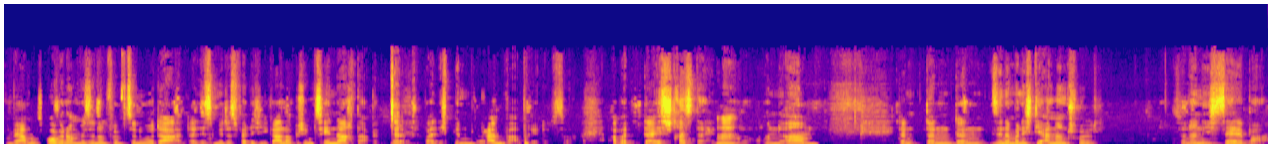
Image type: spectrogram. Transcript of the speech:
Und wir haben uns vorgenommen, wir sind um 15 Uhr da. Dann ist mir das völlig egal, ob ich um 10 nach da bin. Ja. Weil ich bin mit keinem verabredet. So. Aber da ist Stress dahinter. Mhm. So. Und ähm, dann, dann, dann sind aber nicht die anderen schuld, sondern ich selber.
